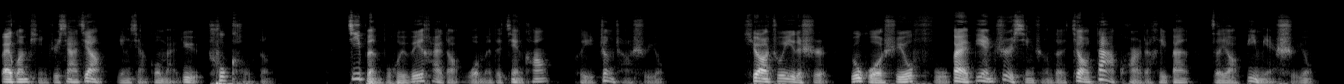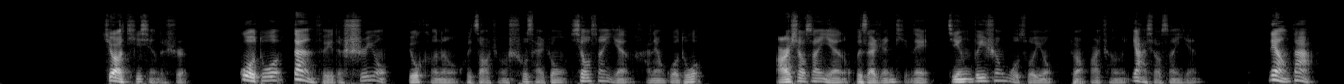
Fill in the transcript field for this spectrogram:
外观品质下降、影响购买率、出口等，基本不会危害到我们的健康，可以正常食用。需要注意的是，如果是由腐败变质形成的较大块的黑斑，则要避免食用。需要提醒的是。过多氮肥的施用有可能会造成蔬菜中硝酸盐含量过多，而硝酸盐会在人体内经微生物作用转化成亚硝酸盐，量大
